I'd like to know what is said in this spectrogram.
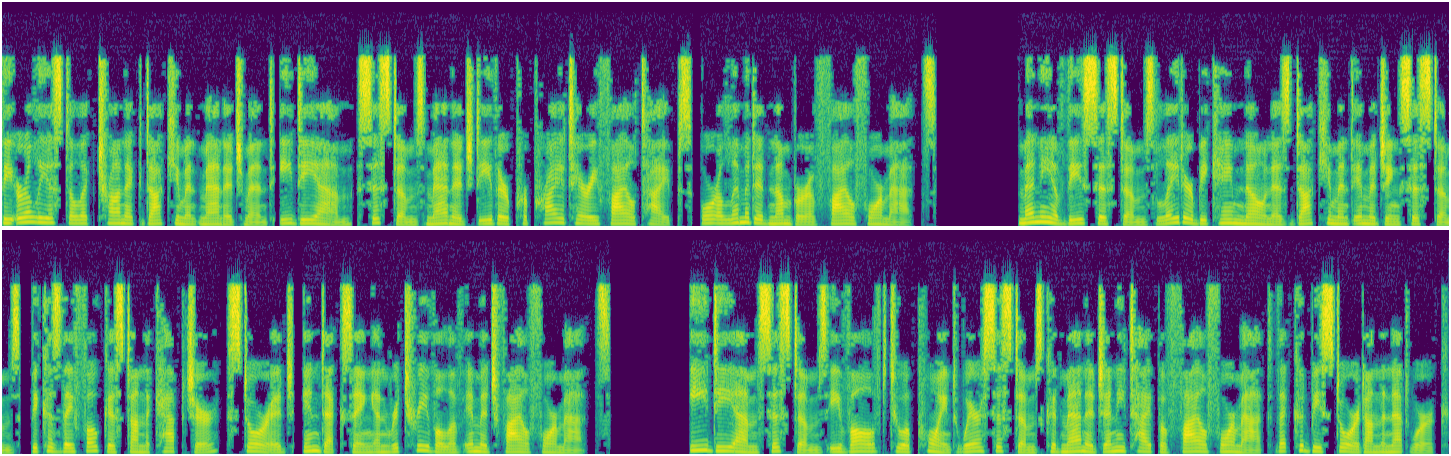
The earliest electronic document management (EDM) systems managed either proprietary file types or a limited number of file formats. Many of these systems later became known as document imaging systems, because they focused on the capture, storage, indexing and retrieval of image file formats. EDM systems evolved to a point where systems could manage any type of file format that could be stored on the network.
